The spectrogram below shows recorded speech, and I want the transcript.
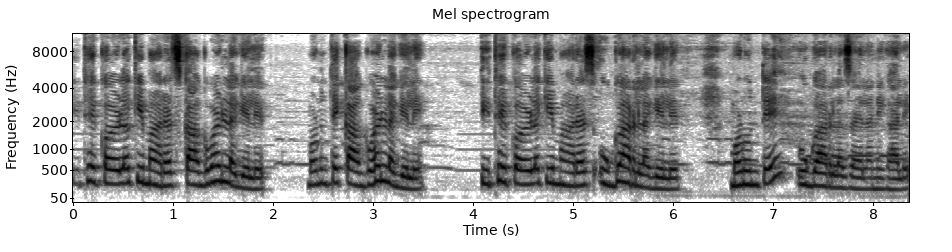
तिथे कळलं की महाराज कागवाडला गेलेत. म्हणून ते कागवाडला गेले. तिथे कळलं की महाराज उगारला गेलेत. म्हणून ते उगारला जायला निघाले.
